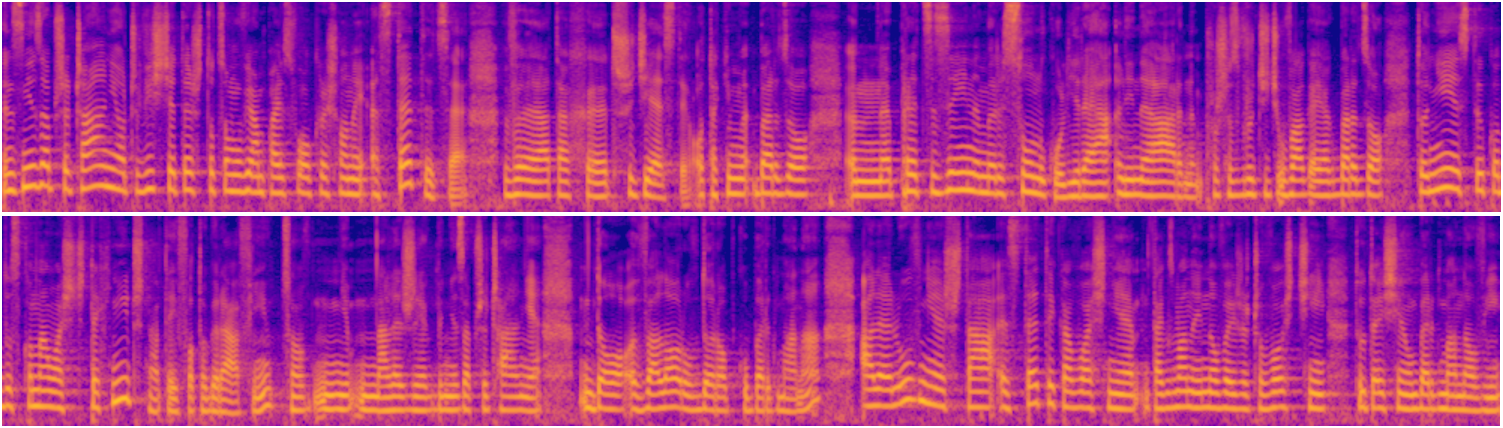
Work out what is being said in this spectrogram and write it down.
Więc niezaprzeczalnie oczywiście też to, co mówiłam Państwu o określonej estetyce w latach e, 30., o takim bardzo precyzyjnym rysunku linearnym. Proszę zwrócić uwagę, jak bardzo to nie jest tylko doskonałość techniczna tej fotografii, co należy jakby niezaprzeczalnie do walorów dorobku Bergmana, ale również ta estetyka właśnie tak zwanej nowej rzeczowości tutaj się Bergmanowi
